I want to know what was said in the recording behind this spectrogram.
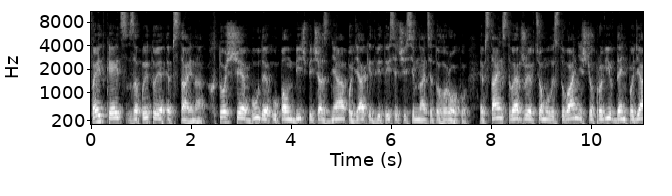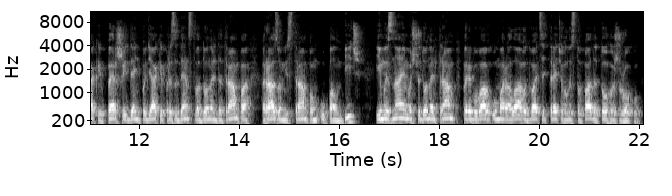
Фейт Кейтс запитує Епстайна, хто ще буде у Палм-Біч під час Дня подяки 2017 року. Епстайн стверджує в цьому листуванні, що провів День подяки, перший день подяки президентства Дональда Трампа разом із Трампом у Палм-Біч. І ми знаємо, що Дональд Трамп перебував у Маралаго 23 листопада того ж року.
